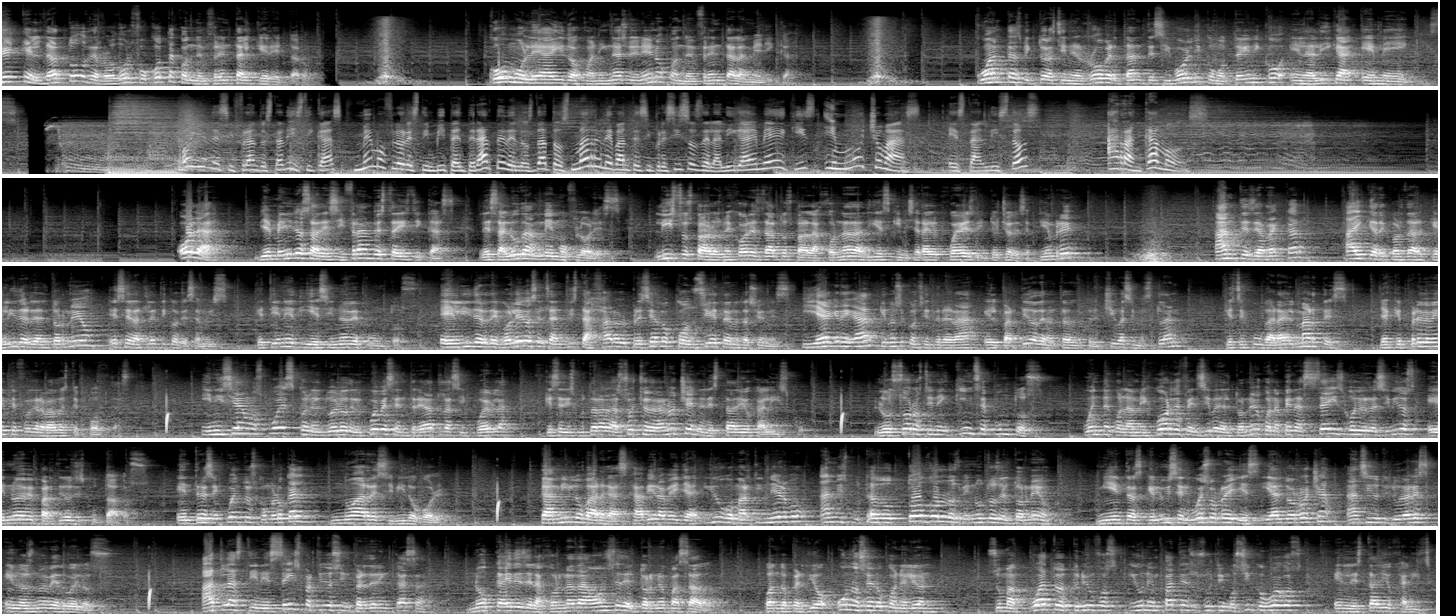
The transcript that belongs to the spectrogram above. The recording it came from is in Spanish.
Cheque el dato de Rodolfo Cota cuando enfrenta al Querétaro. ¿Cómo le ha ido a Juan Ignacio Dineno cuando enfrenta al América? ¿Cuántas victorias tiene Robert Dante Siboldi como técnico en la Liga MX? Hoy en Descifrando Estadísticas, Memo Flores te invita a enterarte de los datos más relevantes y precisos de la Liga MX y mucho más. ¿Están listos? ¡Arrancamos! Hola, bienvenidos a Descifrando Estadísticas. Les saluda Memo Flores. ¿Listos para los mejores datos para la jornada 10 que iniciará el jueves 28 de septiembre? Antes de arrancar, hay que recordar que el líder del torneo es el Atlético de San Luis, que tiene 19 puntos. El líder de goleo es el santista Harold Preciado con 7 anotaciones. Y agregar que no se considerará el partido adelantado entre Chivas y Mezclán, que se jugará el martes, ya que previamente fue grabado este podcast. Iniciamos pues con el duelo del jueves entre Atlas y Puebla, que se disputará a las 8 de la noche en el Estadio Jalisco. Los Zorros tienen 15 puntos, cuentan con la mejor defensiva del torneo con apenas 6 goles recibidos en 9 partidos disputados. En 3 encuentros como local no ha recibido gol. Camilo Vargas, Javier Abella y Hugo Martín Nervo han disputado todos los minutos del torneo, mientras que Luis El Hueso Reyes y Aldo Rocha han sido titulares en los 9 duelos. Atlas tiene 6 partidos sin perder en casa. No cae desde la jornada 11 del torneo pasado, cuando perdió 1-0 con el León. Suma 4 triunfos y un empate en sus últimos 5 juegos en el Estadio Jalisco.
